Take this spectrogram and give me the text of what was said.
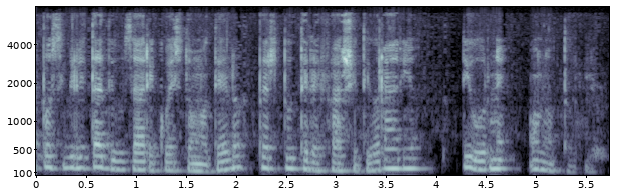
possibilità di usare questo modello per tutte le fasce di orario diurne o notturne.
